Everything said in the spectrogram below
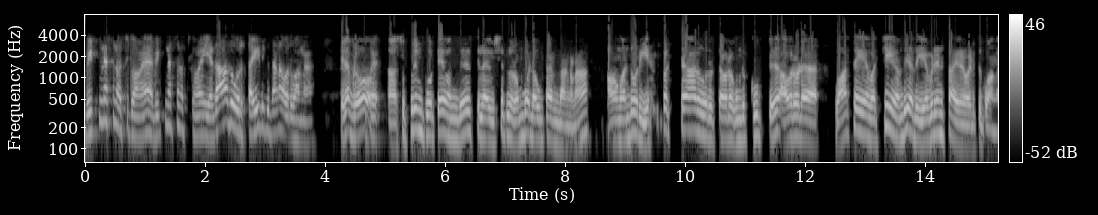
விட்னஸ்னு வச்சுக்கோங்க விட்னஸ்னு வச்சுக்கோங்க ஏதாவது ஒரு சைடுக்கு தானே வருவாங்க. இல்ல ப்ரோ சுப்ரீம் கோர்ட்டே வந்து சில விஷயத்துல ரொம்ப டவுட்டா இருந்தாங்கன்னா அவங்க வந்து ஒரு எக்ஸ்பெக்டா ஒருத்தவரை வந்து கூப்பிட்டு அவரோட வார்த்தையை வச்சு வந்து அது எவிடன்ஸா எடுத்துக்குவாங்க.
